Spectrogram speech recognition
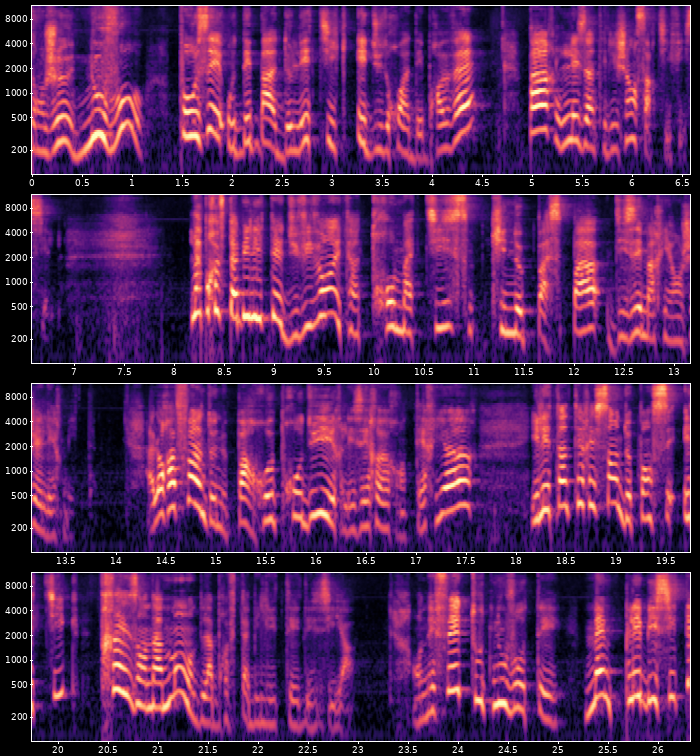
enjeux nouveaux posés au débat de l'éthique et du droit des brevets par les intelligences artificielles. La brevetabilité du vivant est un traumatisme qui ne passe pas, disait Marie-Angèle Hermite. Alors afin de ne pas reproduire les erreurs antérieures, il est intéressant de penser éthique très en amont de la brevetabilité des IA. En effet, toute nouveauté, même plébiscitée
